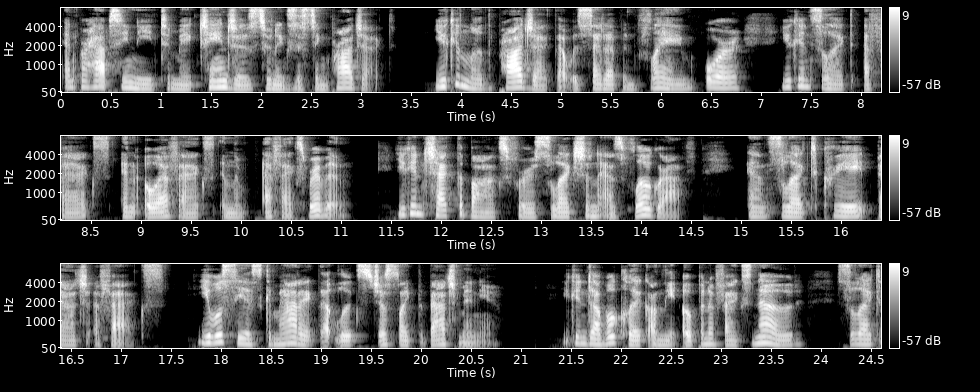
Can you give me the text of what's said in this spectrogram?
and perhaps you need to make changes to an existing project. You can load the project that was set up in Flame, or you can select FX and OFX in the FX ribbon. You can check the box for selection as flow graph and select Create Batch Effects. You will see a schematic that looks just like the batch menu. You can double click on the OpenEffects node, select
